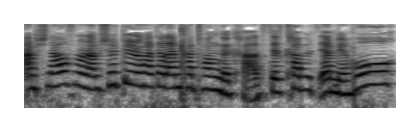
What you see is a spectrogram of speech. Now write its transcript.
am Schnaufen und am Schütteln und hat gerade einen Karton gekratzt. Jetzt krabbelt er mir hoch.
